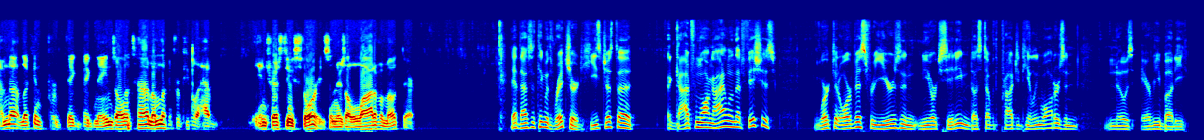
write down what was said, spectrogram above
I'm not looking for big big names all the time. I'm looking for people that have interesting stories, and there's a lot of them out there. Yeah, that's the thing with Richard. He's just a, a guy from Long Island that fishes. Worked at Orvis for years in New York City and does stuff with Project Healing Waters and knows everybody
